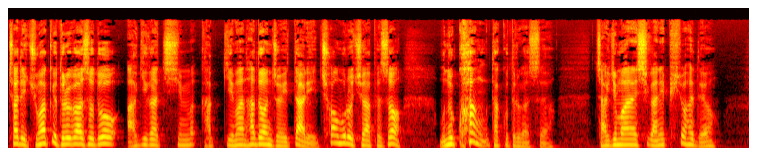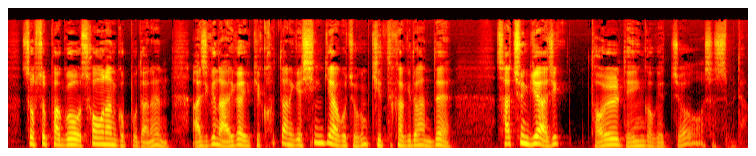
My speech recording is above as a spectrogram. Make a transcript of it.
차디 중학교 들어가서도 아기 같이, 같기만 하던 저희 딸이 처음으로 제 앞에서 문을 쾅 닫고 들어갔어요. 자기만의 시간이 필요하대요. 섭섭하고 서운한 것보다는 아직은 아이가 이렇게 컸다는 게 신기하고 조금 기특하기도 한데 사춘기에 아직 덜 데인 거겠죠? 하셨습니다.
